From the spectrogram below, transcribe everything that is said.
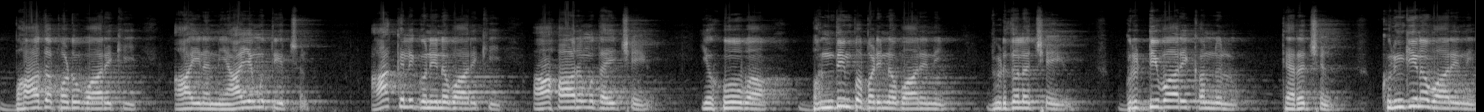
బాధపడు వారికి ఆయన న్యాయము తీర్చును. ఆకలి కొనిన వారికి ఆహారము దయచేయు. యహోవా బంధింపబడిన వారిని విడుదల చేయు. గ్రుడ్డివారి కన్నులు తెరచును. కృంగిన వారిని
